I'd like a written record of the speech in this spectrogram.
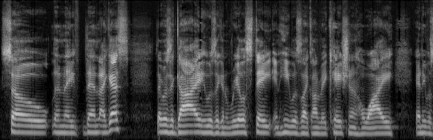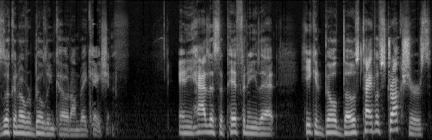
So then they then I guess there was a guy who was like in real estate and he was like on vacation in Hawaii and he was looking over building code on vacation. And he had this epiphany that he could build those type of structures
